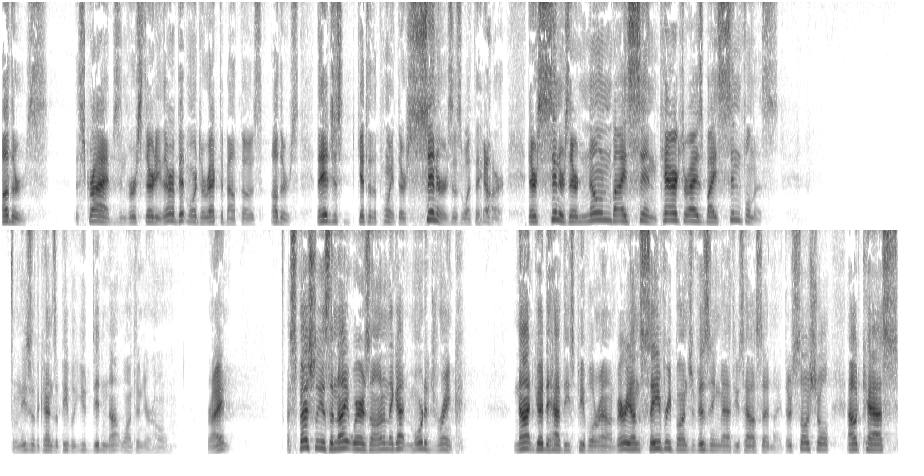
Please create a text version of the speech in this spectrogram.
Others. The scribes in verse 30, they're a bit more direct about those others. They just get to the point. They're sinners, is what they are. They're sinners. They're known by sin, characterized by sinfulness. And these are the kinds of people you did not want in your home, right? Especially as the night wears on and they got more to drink. Not good to have these people around. Very unsavory bunch visiting Matthew's house that night. They're social outcasts,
